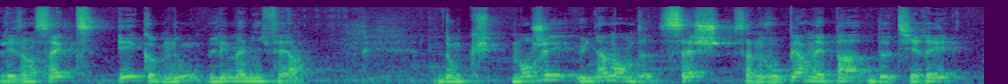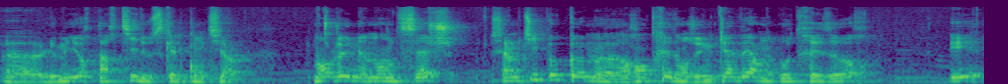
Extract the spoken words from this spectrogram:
les insectes et, comme nous, les mammifères. Donc manger une amande sèche, ça ne vous permet pas de tirer euh, le meilleur parti de ce qu'elle contient. Manger une amande sèche, c'est un petit peu comme euh, rentrer dans une caverne au trésor et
